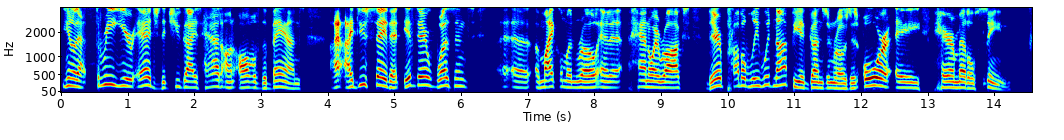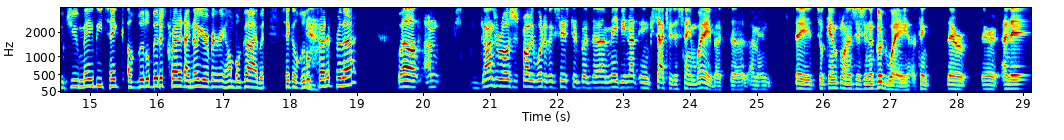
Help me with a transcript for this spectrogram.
you know that three year edge that you guys had on all of the bands i, I do say that if there wasn't a, a, michael monroe and a hanoi rocks there probably would not be a guns n' roses or a hair metal scene could you maybe take a little bit of credit i know you're a very humble guy but take a little credit for that well Guns N' Roses probably would have existed, but uh, maybe not in exactly the same way. But uh, I mean, they took influences in a good way. I think they're they're and they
